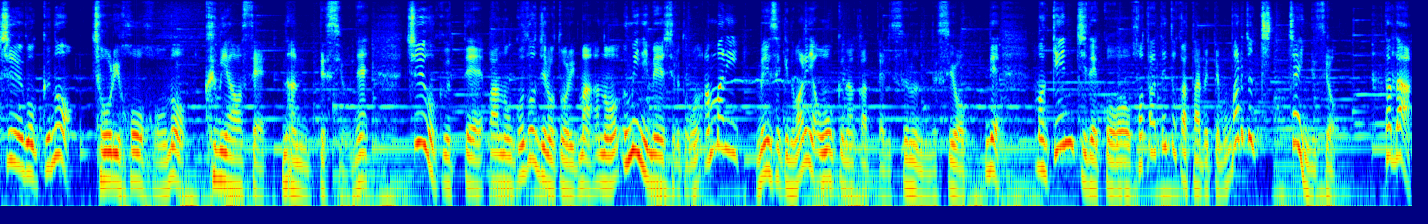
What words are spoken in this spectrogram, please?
中国の調理方法の組み合わせなんですよね。中国って、あの、ご存知の通り、まあ、あの、海に面してるところ、あんまり面積の割には多くなかったりするんですよ。で、まあ、現地でこう、ホタテとか食べても割とちっちゃいんですよ。ただ、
